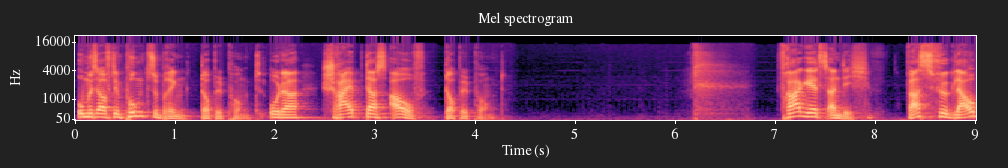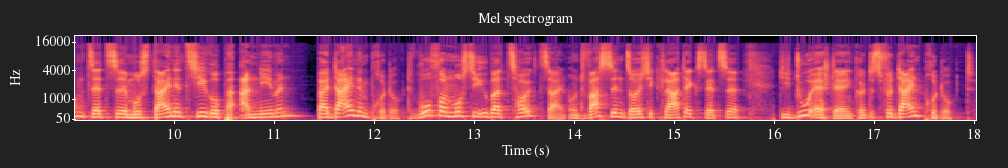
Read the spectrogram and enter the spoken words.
um es auf den Punkt zu bringen, Doppelpunkt. Oder schreib das auf, Doppelpunkt. Frage jetzt an dich. Was für Glaubenssätze muss deine Zielgruppe annehmen bei deinem Produkt? Wovon muss sie überzeugt sein? Und was sind solche Klartextsätze, die du erstellen könntest für dein Produkt?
